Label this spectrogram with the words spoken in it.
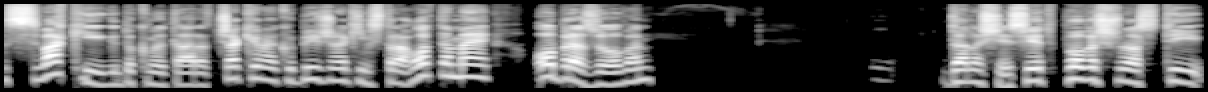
Svaki dokumentarac, čak i onaj koji priča o nekim strahotama je obrazovan u današnjem svijetu površnosti.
